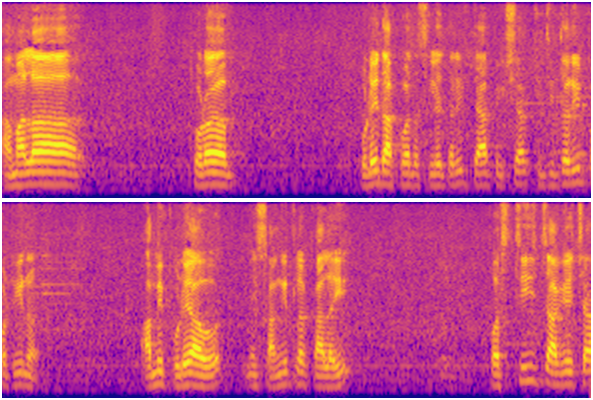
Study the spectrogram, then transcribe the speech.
आम्हाला थोडं पुढे दाखवत असले तरी त्यापेक्षा कितीतरी पटीनं आम्ही पुढे आहोत. मी सांगितलं कालही पस्तीस जागेच्या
